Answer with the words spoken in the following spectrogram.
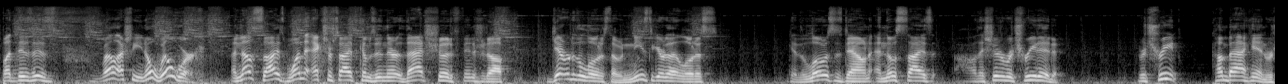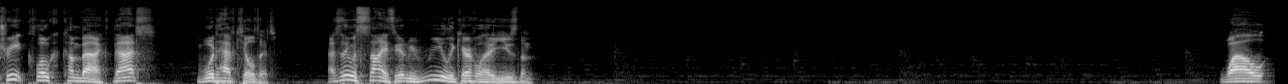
But this is, well, actually, you know, will work. Enough scythes, one exercise comes in there, that should finish it off. Get rid of the Lotus, though. It Needs to get rid of that Lotus. Okay, the Lotus is down, and those scythes, oh, they should have retreated. Retreat, come back in. Retreat, cloak, come back. That would have killed it. That's the thing with scythes, you gotta be really careful how to use them. While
